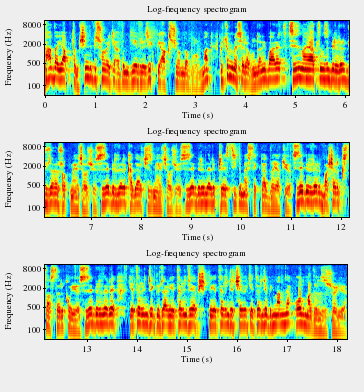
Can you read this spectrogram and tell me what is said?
Aha da yaptım. Şimdi bir sonraki adım diyebilecek bir aksiyonda bulunmak. Bütün mesele bundan ibaret. Sizin hayatınızı birileri düzene sokmaya çalışıyor. Size birileri kader çizmeye çalışıyor. Size birileri prestijli meslekler dayatıyor. Size birileri başarı kıstasları koyuyor. Size birileri yeterince güzel, yeterince yakışıklı, yeterince çevik, yeterince bilmem ne olmadığınızı söylüyor.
